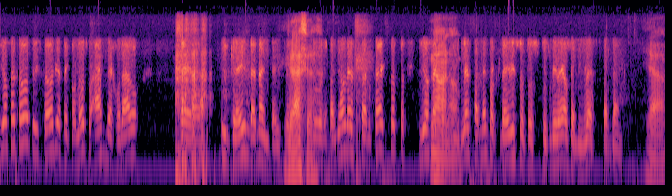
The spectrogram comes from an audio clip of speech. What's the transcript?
yo sé toda tu historia, te conozco, has mejorado increíblemente. Gracias. Tu español es perfecto. Yo sé no, inglés también porque he visto tus, tus videos en inglés, perdón. Ya.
